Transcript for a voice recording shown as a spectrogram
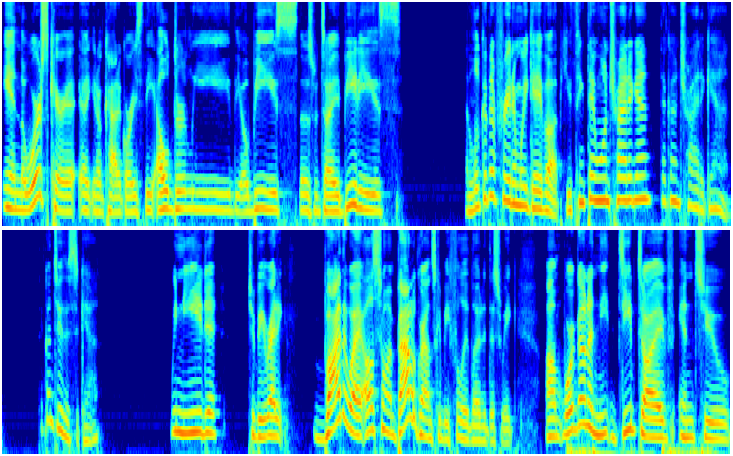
in the worst car- uh, you know, categories the elderly, the obese, those with diabetes. And look at the freedom we gave up. You think they won't try it again? They're going to try it again. They're going to do this again. We need to be ready. By the way, also on Battlegrounds can be fully loaded this week. Um, we're going to deep dive into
